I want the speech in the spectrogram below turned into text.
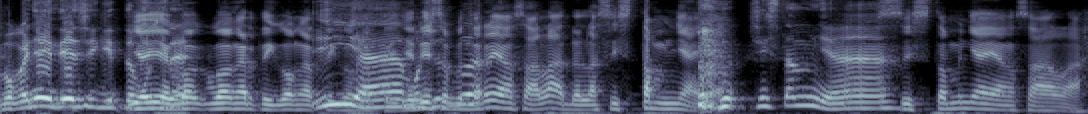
pokoknya intinya sih gitu. Iya iya gua gua ngerti gua ngerti. gua Iya, ngerti. Jadi sebenarnya yang salah adalah sistemnya ya. sistemnya. sistemnya yang salah.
